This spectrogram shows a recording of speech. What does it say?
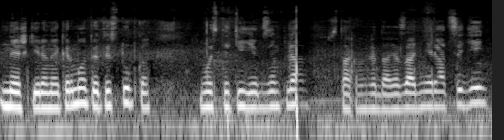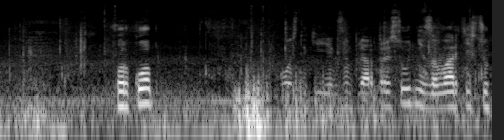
не шкіряне кермо, п'ятиступка. Ось такий екземпляр. Ось так виглядає задній ряд сидінь. Форкоп. Ось такий екземпляр присутній за вартістю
